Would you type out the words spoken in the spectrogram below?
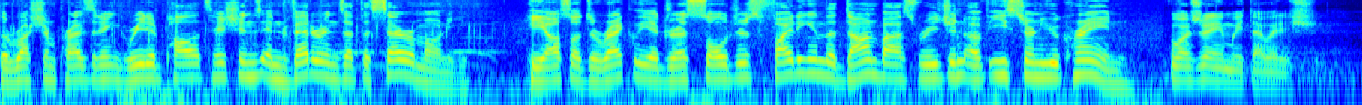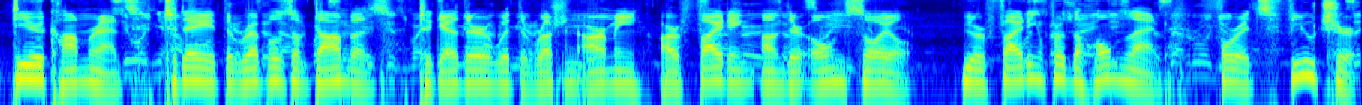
The Russian president greeted politicians and veterans at the ceremony. He also directly addressed soldiers fighting in the Donbas region of eastern Ukraine. Dear comrades, today the rebels of Donbas, together with the Russian army, are fighting on their own soil. We are fighting for the homeland, for its future,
